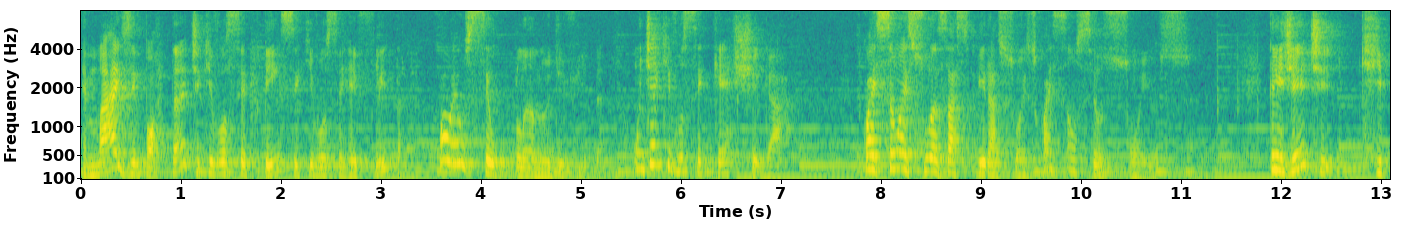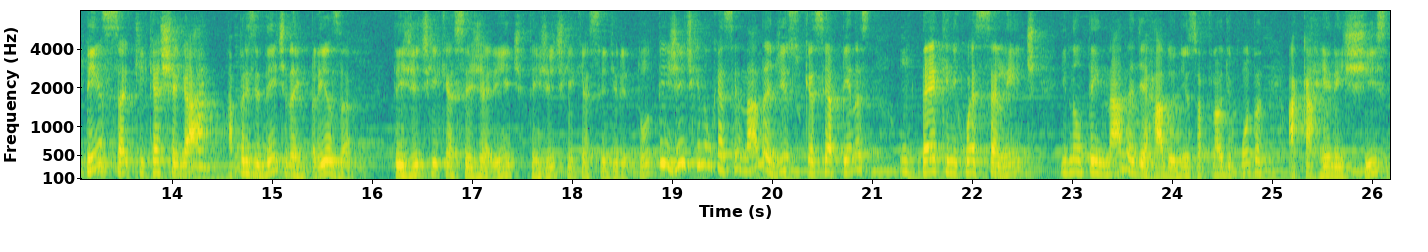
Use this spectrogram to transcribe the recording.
é mais importante que você pense, que você reflita qual é o seu plano de vida, onde é que você quer chegar, quais são as suas aspirações, quais são os seus sonhos. Tem gente que pensa que quer chegar a presidente da empresa, tem gente que quer ser gerente, tem gente que quer ser diretor, tem gente que não quer ser nada disso, quer ser apenas um técnico excelente e não tem nada de errado nisso, afinal de contas, a carreira em X,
